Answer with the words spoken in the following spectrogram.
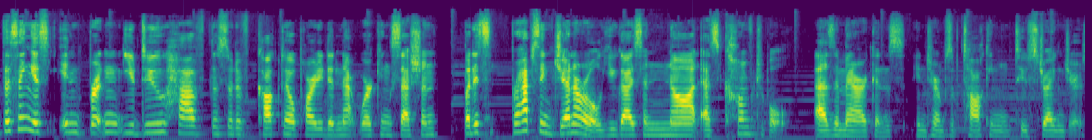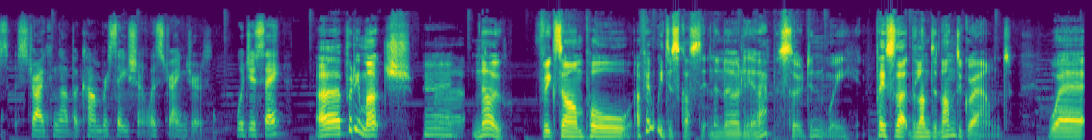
the thing is, in Britain, you do have the sort of cocktail party, the networking session, but it's perhaps in general, you guys are not as comfortable as Americans in terms of talking to strangers, striking up a conversation with strangers. Would you say? Uh, pretty much. Uh, no. For example, I think we discussed it in an earlier episode, didn't we? Places like the London Underground, where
